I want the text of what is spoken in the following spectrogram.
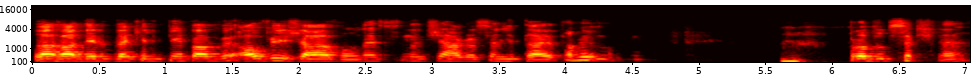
lavadeiros daquele tempo alvejavam, né? Se não tinha água sanitária. Talvez. Produto né?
